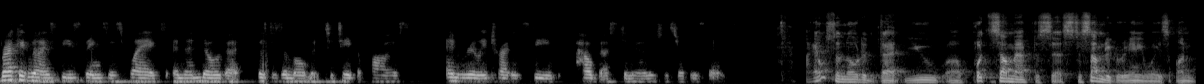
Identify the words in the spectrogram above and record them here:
recognize these things as flags and then know that this is a moment to take a pause and really try to see how best to manage the circumstance. I also noted that you uh, put some emphasis, to some degree, anyways, on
